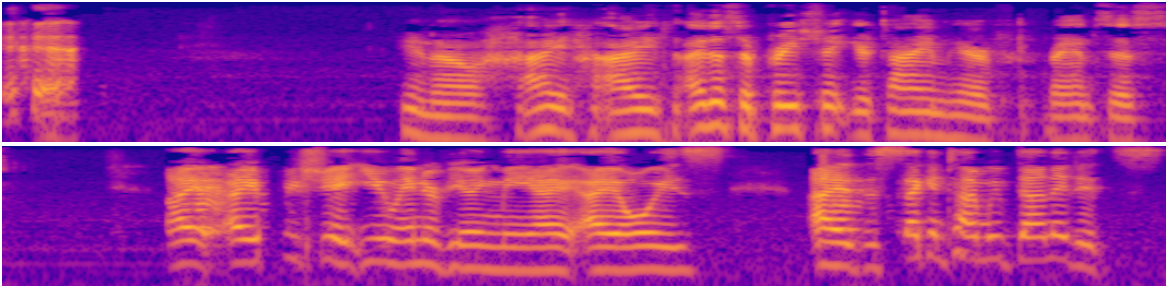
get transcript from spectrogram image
You know, I I I just appreciate your time here, Frances. I, I appreciate you interviewing me. I, I always, I the second time we've done it, it's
